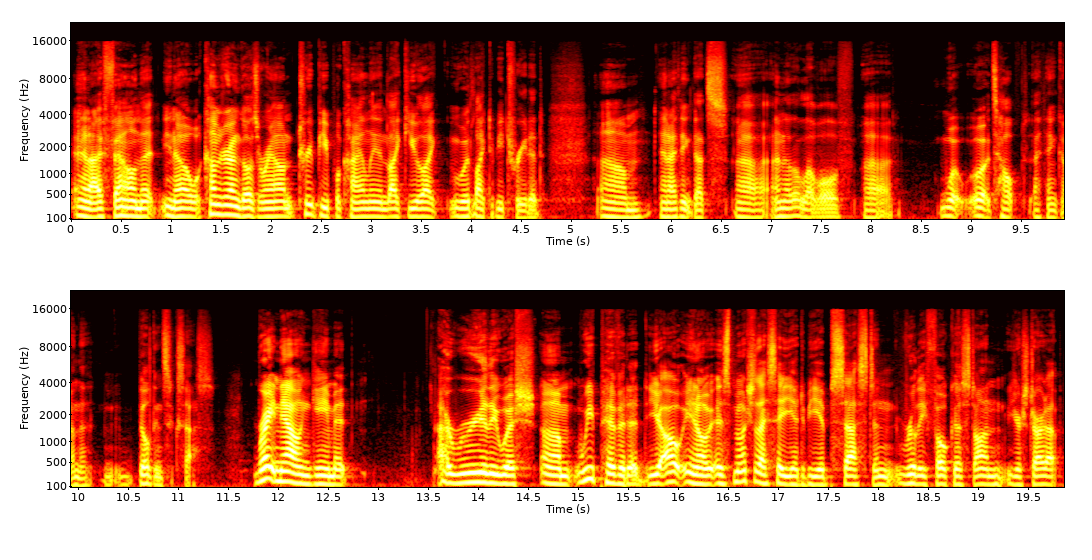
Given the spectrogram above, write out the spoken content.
and I found that, you know, what comes around goes around, treat people kindly and like you like would like to be treated. Um, and I think that's uh, another level of uh, what, what's helped, I think, on the building success. Right now in Game It, I really wish um, we pivoted. You, you know, as much as I say you had to be obsessed and really focused on your startup,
